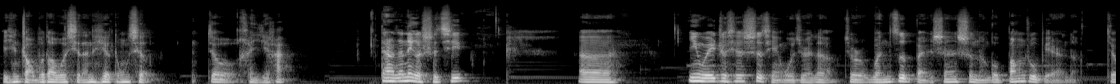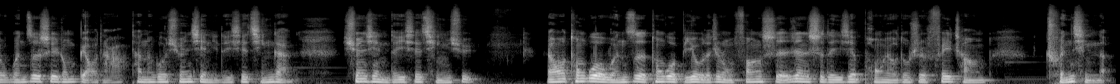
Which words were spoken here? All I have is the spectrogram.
已经找不到我写的那些东西了，就很遗憾。但是在那个时期，呃，因为这些事情，我觉得就是文字本身是能够帮助别人的，就文字是一种表达，它能够宣泄你的一些情感，宣泄你的一些情绪。然后通过文字，通过笔友的这种方式认识的一些朋友都是非常纯情的，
